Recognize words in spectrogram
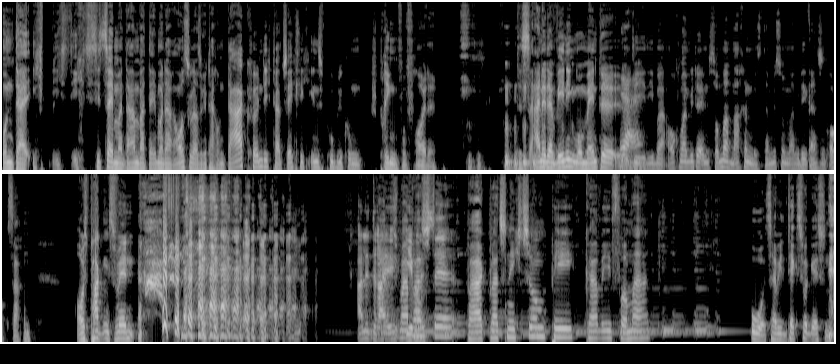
Und da, ich, ich, ich sitze da immer da und warte immer da raus, also Gitarre. Und da könnte ich tatsächlich ins Publikum springen vor Freude. Das ist einer der wenigen Momente, ja. die, die wir auch mal wieder im Sommer machen müssen. Da müssen wir mal wieder die ganzen Rocksachen auspacken, Sven. Alle drei Manchmal jeweils. passt der Parkplatz nicht zum PKW-Format. Oh, jetzt habe ich den Text vergessen.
